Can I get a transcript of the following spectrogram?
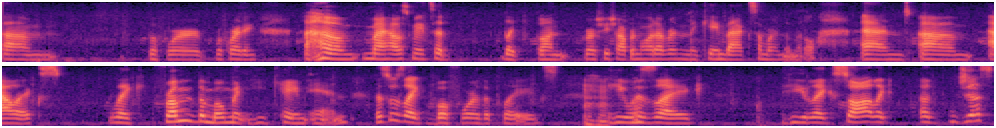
um, before recording. Um, my housemates had like gone grocery shopping or whatever, and they came back somewhere in the middle. And um, Alex, like from the moment he came in, this was like before the plagues. Mm-hmm. He was like, he like saw like a just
